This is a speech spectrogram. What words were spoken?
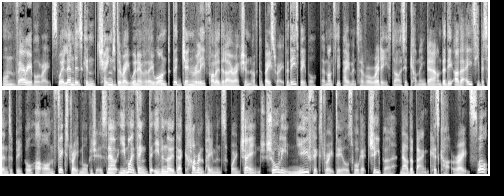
on variable rates, where lenders can change the rate whenever they want, but generally follow the direction of the base rate. For these people, their monthly payments have already started coming down. But the other 80% of people are on fixed rate mortgages. Now, you might think that even though their current payments won't change, surely new fixed rate deals will get cheaper now the bank has cut rates? Well,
